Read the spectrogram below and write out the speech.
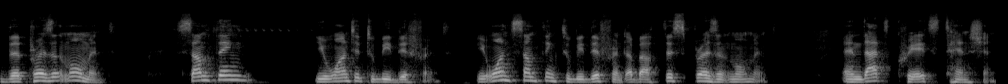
the present moment. Something you want it to be different. You want something to be different about this present moment. And that creates tension.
